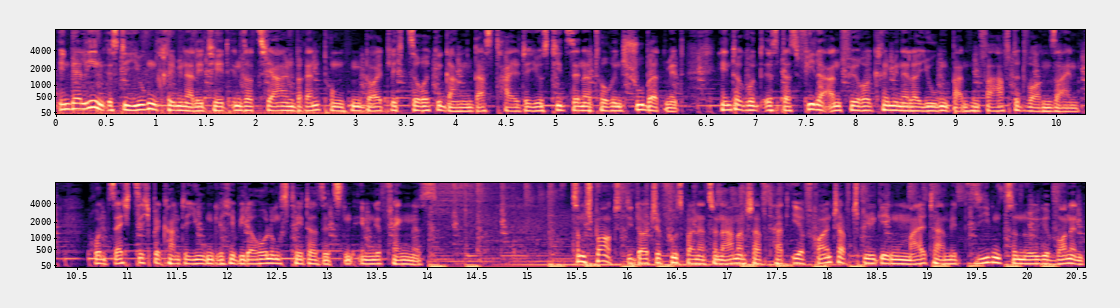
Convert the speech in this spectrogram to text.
In Berlin ist die Jugendkriminalität in sozialen Brennpunkten deutlich zurückgegangen. Das teilte Justizsenatorin Schubert mit. Hintergrund ist, dass viele Anführer krimineller Jugendbanden verhaftet worden seien. Rund 60 bekannte jugendliche Wiederholungstäter sitzen im Gefängnis. Zum Sport. Die deutsche Fußballnationalmannschaft hat ihr Freundschaftsspiel gegen Malta mit 7 zu 0 gewonnen.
